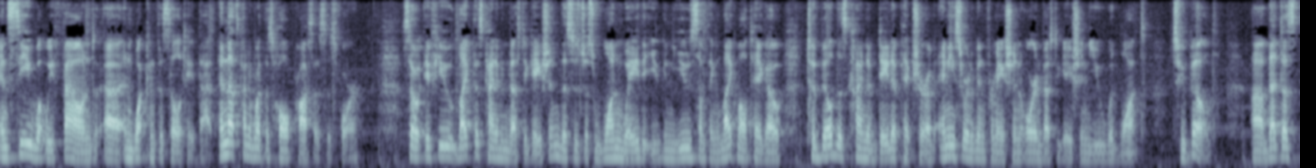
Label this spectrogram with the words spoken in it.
and see what we found uh, and what can facilitate that. And that's kind of what this whole process is for. So if you like this kind of investigation, this is just one way that you can use something like Maltego to build this kind of data picture of any sort of information or investigation you would want to build. Uh, that does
